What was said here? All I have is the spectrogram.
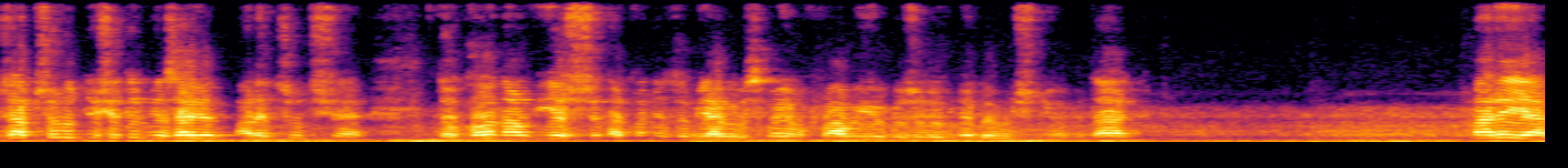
że absolutnie się tym nie zajął, ale cud się dokonał i jeszcze na koniec objawił swoją chwałę i uwierzyli w niego uczniowie, tak? Maryja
